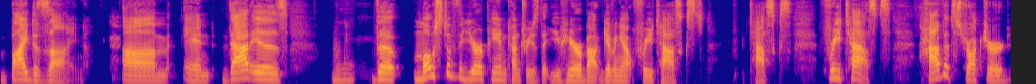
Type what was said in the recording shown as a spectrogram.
by design. Um, and that is the most of the European countries that you hear about giving out free tasks, tasks, free tests have it structured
